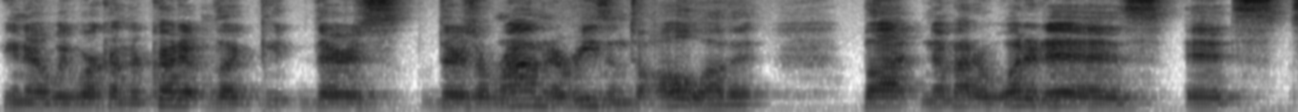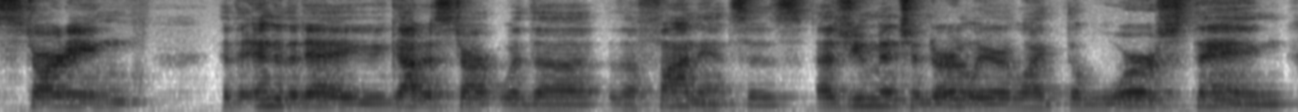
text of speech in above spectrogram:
you know, we work on their credit. Like there's, there's a rhyme and a reason to all of it. But no matter what it is, it's starting at the end of the day, you got to start with the, the finances. As you mentioned earlier, like the worst thing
